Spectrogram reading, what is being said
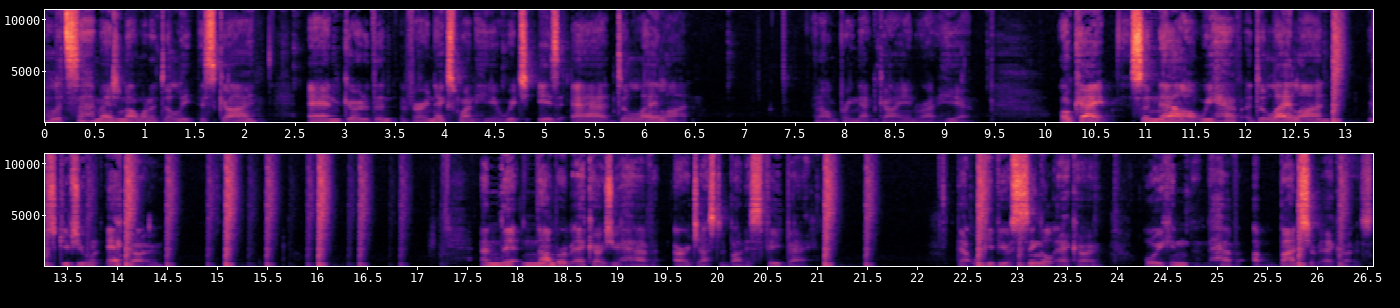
let's uh, imagine I want to delete this guy and go to the very next one here, which is our delay line. And I'll bring that guy in right here. Okay, so now we have a delay line, which gives you an echo. And the number of echoes you have are adjusted by this feedback. That will give you a single echo, or you can have a bunch of echoes.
